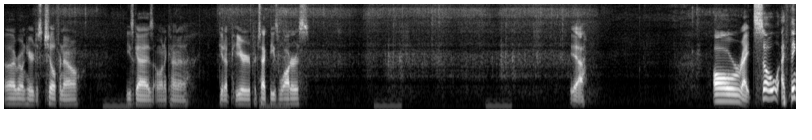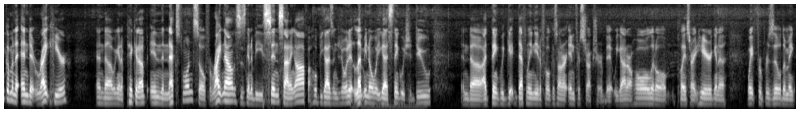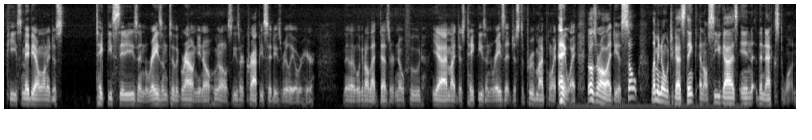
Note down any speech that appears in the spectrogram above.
Uh, everyone here just chill for now. These guys, I want to kind of get up here, protect these waters. Yeah. Alright, so I think I'm going to end it right here and uh, we're going to pick it up in the next one. So for right now, this is going to be Cyn signing off. I hope you guys enjoyed it. Let me know what you guys think we should do. And uh, I think we get, definitely need to focus on our infrastructure a bit. We got our whole little place right here. Going to wait for Brazil to make peace. Maybe I want to just take these cities and raze them to the ground, you know. Who knows? These are crappy cities really over here. Uh, look at all that desert, no food. Yeah, I might just take these and raze it just to prove my point. Anyway, those are all ideas. So let me know what you guys think, and I'll see you guys in the next one.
